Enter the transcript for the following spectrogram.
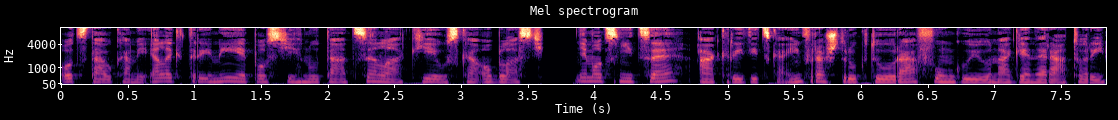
Odstávkami elektriny je postihnutá celá kievská oblasť. Nemocnice a kritická infraštruktúra fungujú na generátory.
